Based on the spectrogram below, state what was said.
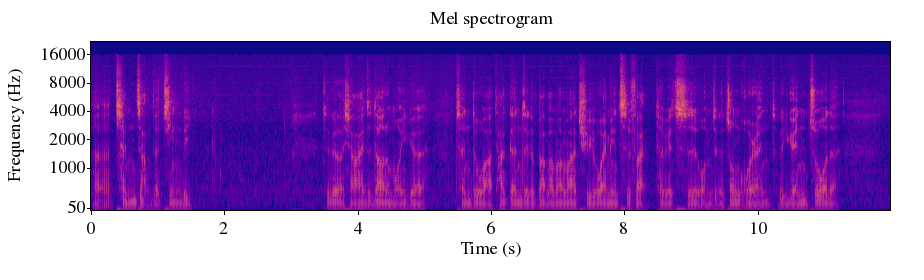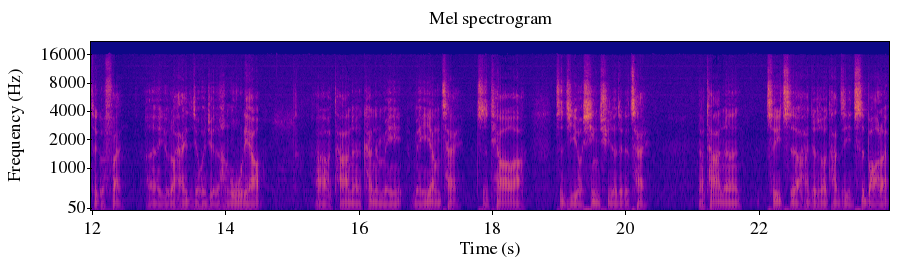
呃成长的经历。这个小孩子到了某一个。程度啊，他跟这个爸爸妈妈去外面吃饭，特别吃我们这个中国人这个圆桌的这个饭，呃，有的孩子就会觉得很无聊，啊，他呢看着每每一样菜，只挑啊自己有兴趣的这个菜，那他呢吃一吃啊，他就说他自己吃饱了，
